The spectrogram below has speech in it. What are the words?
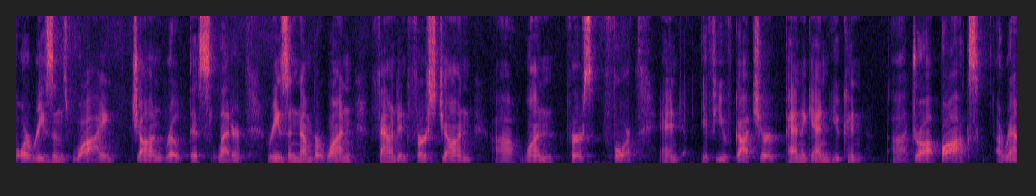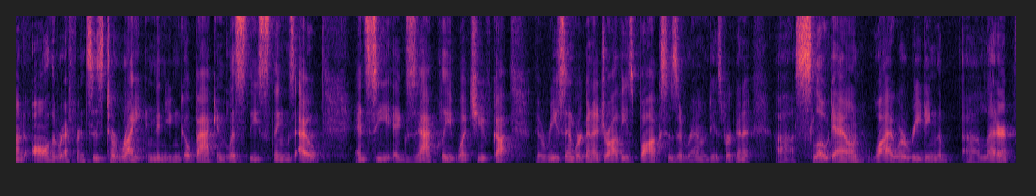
four reasons why John wrote this letter. Reason number one, found in 1 John uh, 1, verse 4. And if you've got your pen again, you can uh, draw a box around all the references to write, and then you can go back and list these things out and see exactly what you've got. The reason we're going to draw these boxes around is we're going to uh, slow down while we're reading the uh, letter,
